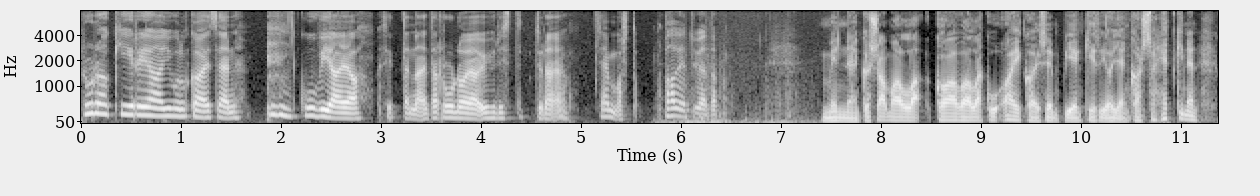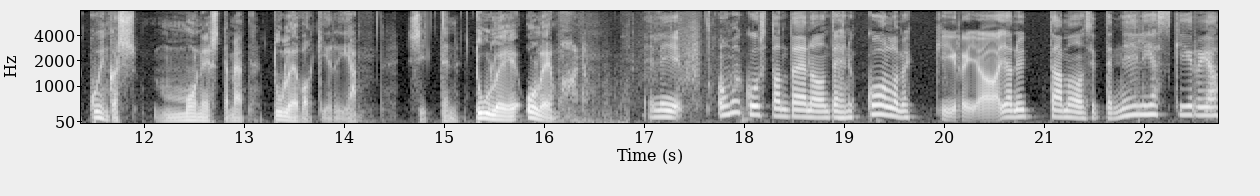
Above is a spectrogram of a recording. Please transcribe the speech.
rudokirjaa, julkaisen kuvia ja sitten näitä runoja yhdistettynä ja semmoista. Paljon työtä. Mennäänkö samalla kaavalla kuin aikaisempien kirjojen kanssa? Hetkinen, kuinka monesta tämä tuleva kirja sitten tulee olemaan? Eli omakustanteena on tehnyt kolme kirjaa ja nyt tämä on sitten neljäs kirja.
